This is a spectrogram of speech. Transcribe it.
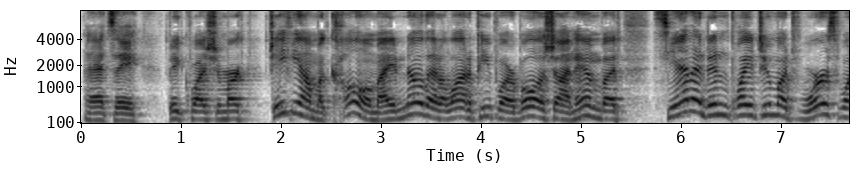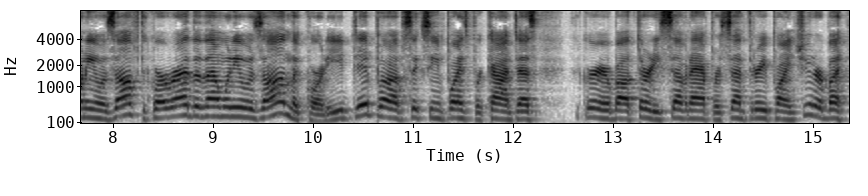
that's a big question mark. Javian McCollum, I know that a lot of people are bullish on him, but Siena didn't play too much worse when he was off the court rather than when he was on the court. He did put up 16 points per contest, career about 37.5% three point shooter, but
